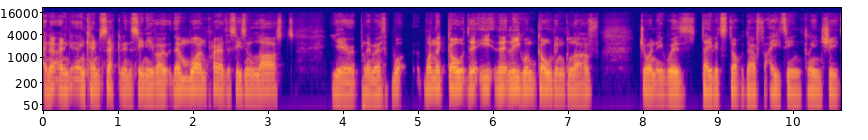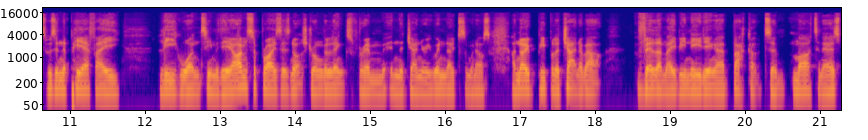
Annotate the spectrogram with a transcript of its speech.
and, and and came second in the senior vote. Then won player of the season last year at Plymouth. What won the gold the the League One Golden Glove jointly with David Stockdale for 18 clean sheets. Was in the PFA League One team of the year. I'm surprised there's not stronger links for him in the January window to someone else. I know people are chatting about Villa maybe needing a backup to Martinez.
